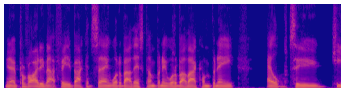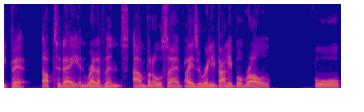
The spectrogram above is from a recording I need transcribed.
you know providing that feedback and saying what about this company, what about that company, help to keep it up to date and relevant. Um, but also it plays a really valuable role for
